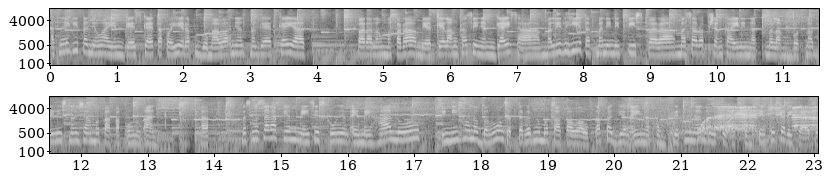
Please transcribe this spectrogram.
At nakikita niyo nga yun guys, kahit ako hirap gumawa niyan at magayat-kayat para lang makarami. At kailangan kasi niyan guys ha, maliliit at maninipis para masarap siyang kainin at malambot. Mabilis lang siyang mapapakuluan. Ah, mas masarap yan meses kung yan ay may halo, inihaw na bangus at talagang mapapawaw kapag yan ay nakumpleto na luto at kumpleto sa ricado.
